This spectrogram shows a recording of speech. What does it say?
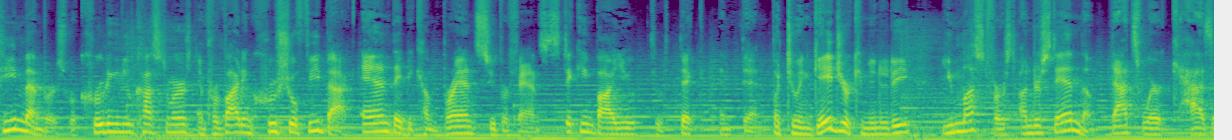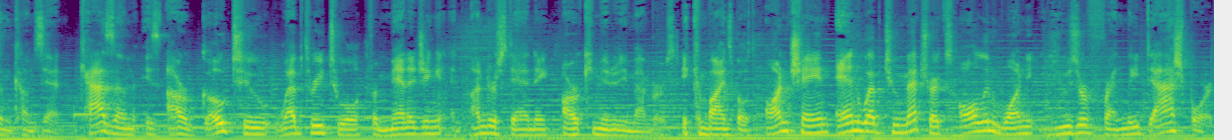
team members, recruiting new customers and providing crucial feedback. And they become brand superfans, sticking by you through thick and thin. But to engage your community, you must first understand them. That's where Kazm comes in. Kazm is our go to Web3 tool for managing and understanding our community members. It combines both on chain and Web2 metrics all in one user friendly dashboard.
